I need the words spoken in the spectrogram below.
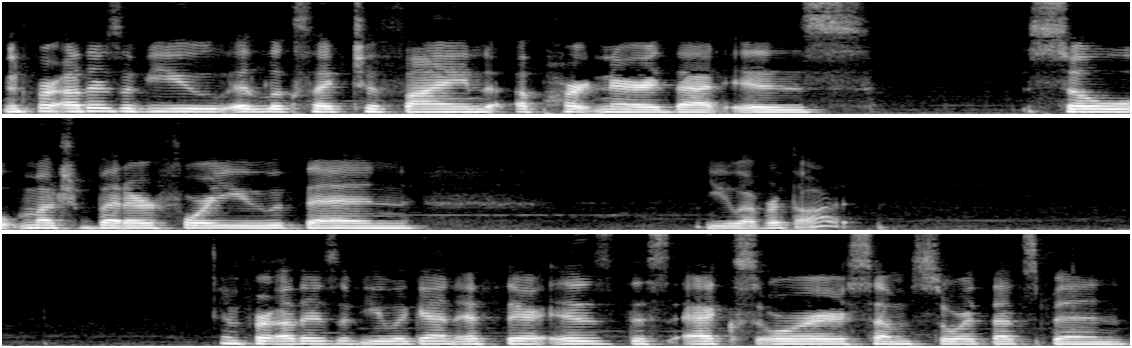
And for others of you, it looks like to find a partner that is so much better for you than you ever thought. And for others of you, again, if there is this ex or some sort that's been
